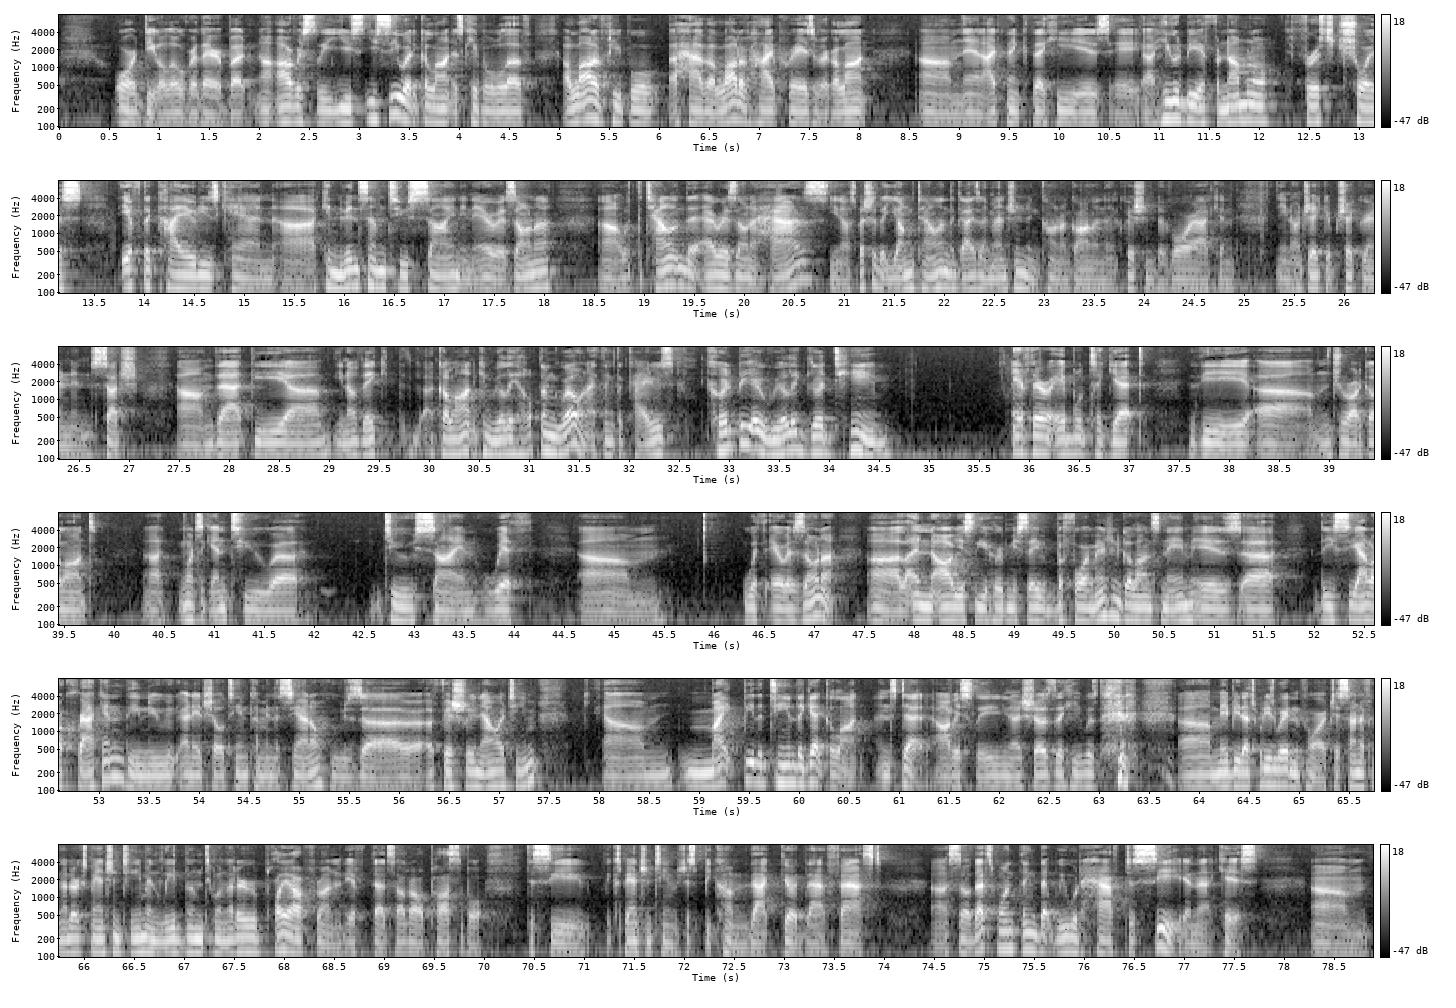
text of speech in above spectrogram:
ordeal over there. But uh, obviously, you you see what Gallant is capable of. A lot of people have a lot of high praise for Gallant, um, and I think that he is a uh, he would be a phenomenal first choice if the Coyotes can uh, convince him to sign in Arizona. Uh, with the talent that Arizona has, you know, especially the young talent, the guys I mentioned, and Conor Garland and Christian Dvorak and you know Jakob Chychrun and such, um, that the uh, you know they Gallant can really help them grow, and I think the Coyotes could be a really good team if they're able to get the um, Gerard Gallant uh, once again to uh, to sign with um, with Arizona. Uh, and obviously, you heard me say before I mentioned Gallant's name is uh, the Seattle Kraken, the new NHL team coming to Seattle, who's uh, officially now a team, um, might be the team to get Gallant instead. Obviously, you know, shows that he was. uh, maybe that's what he's waiting for to sign up another expansion team and lead them to another playoff run, if that's at all possible. To see expansion teams just become that good that fast. Uh, so that's one thing that we would have to see in that case. Um,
